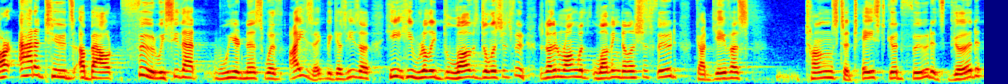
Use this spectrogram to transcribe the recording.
our attitudes about food, we see that weirdness with Isaac because he's a, he, he really loves delicious food. There's nothing wrong with loving delicious food. God gave us tongues to taste good food, it's good.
